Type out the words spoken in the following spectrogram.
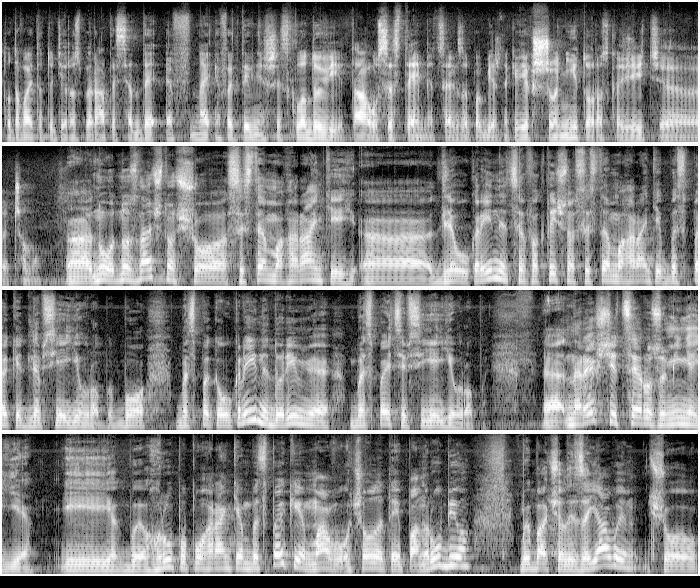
то давайте тоді розбиратися, де еф, найефективніші складові та у системі цих запобіжників. Якщо ні, то розкажіть е, чому. Е, Ну, однозначно, що система гарантій е, для України це фактично система гарантій безпеки для всієї Європи, бо безпека України дорівнює безпеці всієї Європи. Нарешті це розуміння є. І якби групу по гарантіям безпеки мав очолити пан Рубіо. Ми бачили заяви, що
